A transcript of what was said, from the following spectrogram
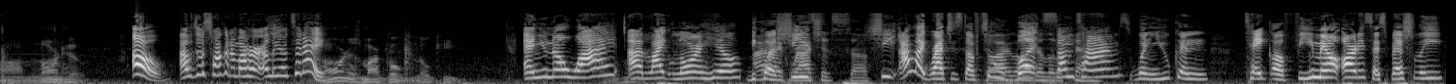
Um, Lauryn Hill. Oh, I was just talking about her earlier today. Lauryn is my goat, low key. And you know why I like Lauryn Hill because like she's ratchet stuff. She I like ratchet stuff too, So but like a little sometimes when you can take a female artist, especially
